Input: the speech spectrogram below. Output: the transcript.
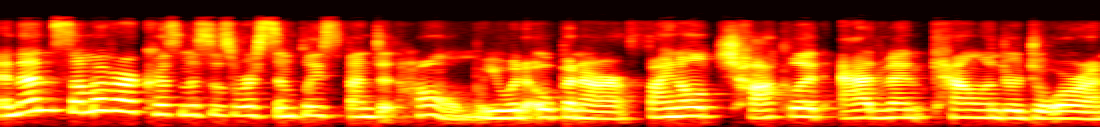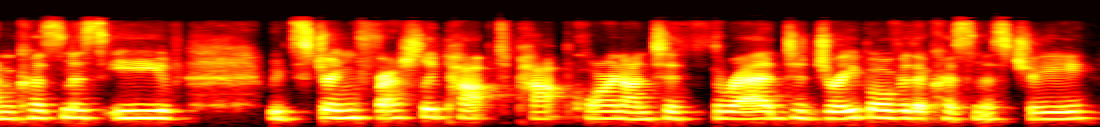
And then some of our Christmases were simply spent at home. We would open our final chocolate advent calendar door on Christmas Eve. We'd string freshly popped popcorn onto thread to drape over the Christmas tree.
